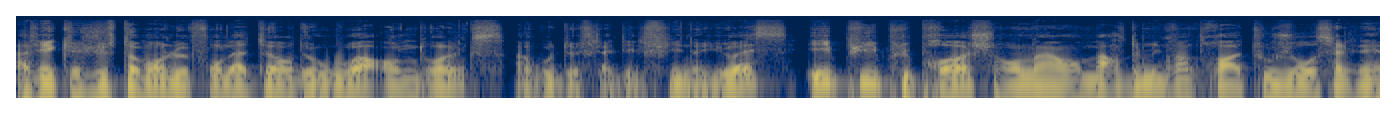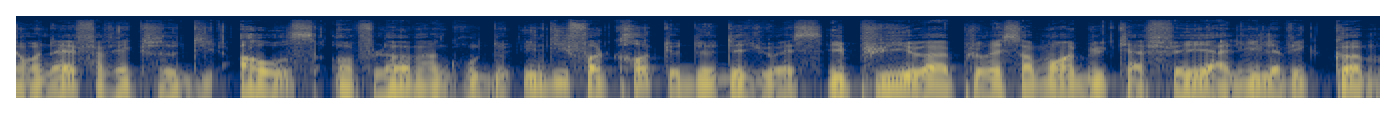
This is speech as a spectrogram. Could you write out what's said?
avec justement le fondateur de War on Drunks, un groupe de Philadelphie, de US. Et puis plus proche, on a en mars 2023 toujours au Salon Aéronef avec The House of Love, un groupe de indie folk rock de, des US. Et puis euh, plus récemment à Bulle Café à Lille avec Com.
